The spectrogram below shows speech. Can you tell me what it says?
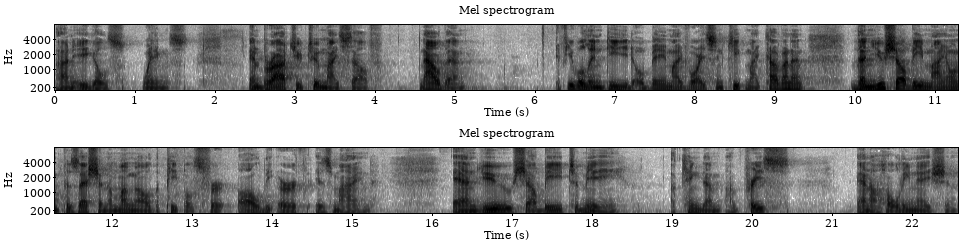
on eagle's wings and brought you to myself. Now then, if you will indeed obey my voice and keep my covenant, then you shall be my own possession among all the peoples, for all the earth is mine. And you shall be to me a kingdom of priests and a holy nation.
